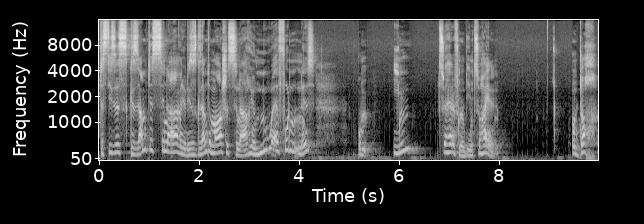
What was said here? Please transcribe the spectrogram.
Dass dieses gesamte Szenario, dieses gesamte Marshall-Szenario nur erfunden ist, um ihm zu helfen und ihm zu heilen. Und doch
